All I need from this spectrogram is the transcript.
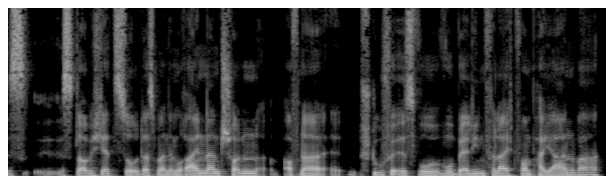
es ist, glaube ich, jetzt so, dass man im Rheinland schon auf einer Stufe ist, wo, wo Berlin vielleicht vor ein paar Jahren war,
